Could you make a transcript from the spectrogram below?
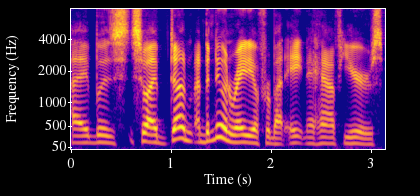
I was so I've done I've been doing radio for about eight and a half years,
